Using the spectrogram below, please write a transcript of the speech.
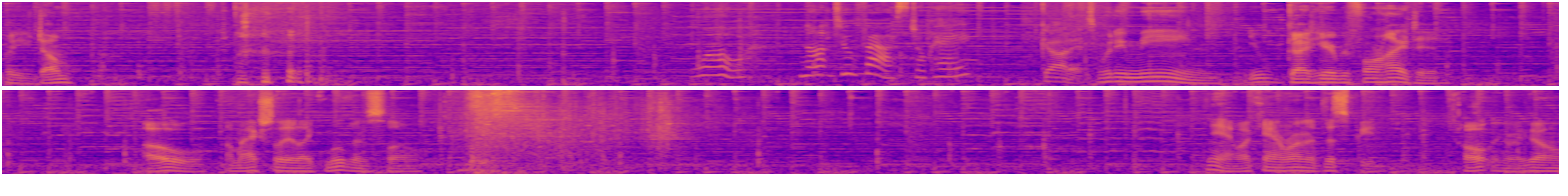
what are you dumb? Whoa, not too fast, okay? Got it. What do you mean? You got here before I did. Oh, I'm actually like moving slow. Yeah, I can't run at this speed? Oh, here we go.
